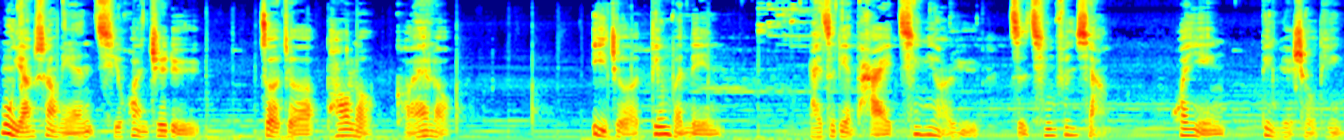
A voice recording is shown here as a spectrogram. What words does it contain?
《牧羊少年奇幻之旅》，作者 Paulo Coelho，译者丁文林，来自电台轻音耳语子清分享。欢迎订阅收听。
